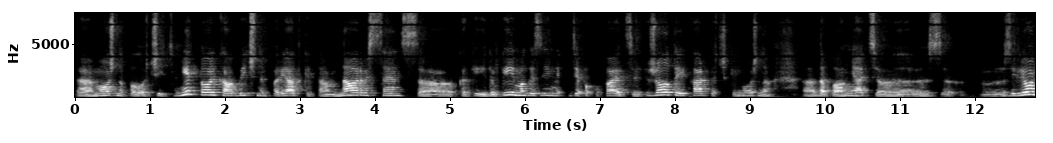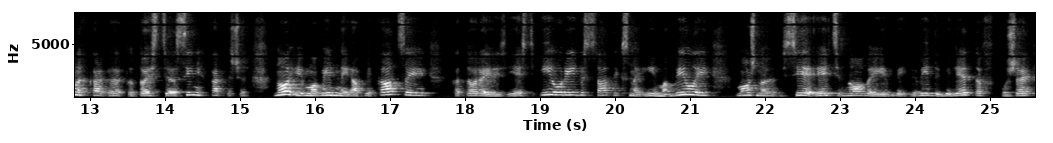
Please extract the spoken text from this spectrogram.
э, можно получить не только в обычном порядке, там Narvisens, э, какие другие магазины, где покупаются желтые карточки, можно э, дополнять с зеленых, то есть синих карточек, но и мобильные аппликации, которые есть и у Риgas сатиксме, и мобилы, можно все эти новые виды билетов уже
